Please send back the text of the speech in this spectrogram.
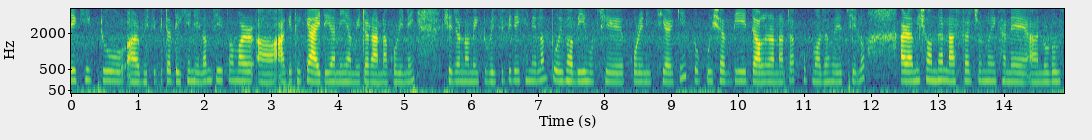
দেখে একটু, আর রেসিপিটা দেখে নিলাম। যেহেতু আমার আগে থেকে আইডিয়া নেই, আমি এটা রান্না করি নাই। সেজন্য আমি একটু রেসিপি দেখে নিলাম। তো ওইভাবেই হচ্ছে করে নিচ্ছি আর কি তো পুঁই শাক দিয়ে ডাল রান্নাটা খুব মজা হয়েছিল। আর আমি সন্ধ্যার নাস্তার জন্য এখানে নুডলস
